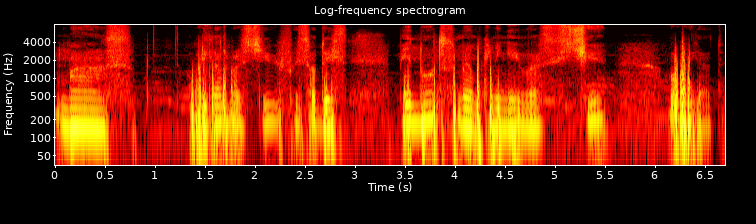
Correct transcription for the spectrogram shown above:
Mas obrigado por assistir. Foi só 10 minutos mesmo que ninguém vai assistir. Obrigado.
